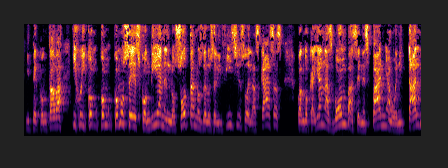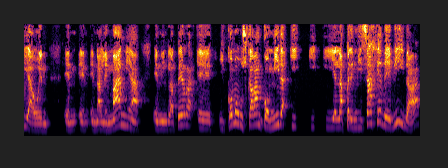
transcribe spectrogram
y te contaba, hijo, ¿y cómo, se escondían en los sótanos de los edificios o de las casas cuando caían las bombas en España o en Italia o en, en, Alemania, en Inglaterra, eh, y cómo buscaban comida? Y, y el aprendizaje de vida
